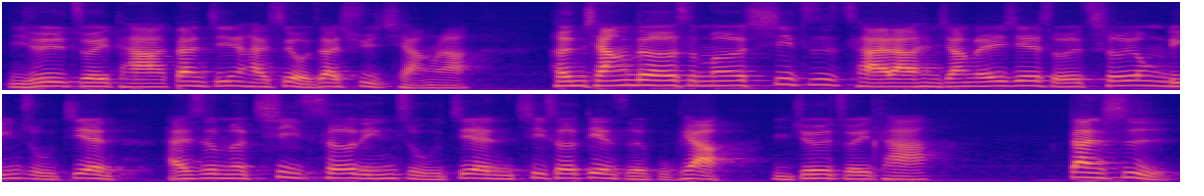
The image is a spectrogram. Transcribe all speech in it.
你就去追它，但今天还是有在续强啦？很强的什么细制材啦，很强的一些所谓车用零组件，还是什么汽车零组件、汽车电子的股票，你就会追它。但是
